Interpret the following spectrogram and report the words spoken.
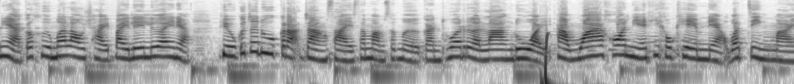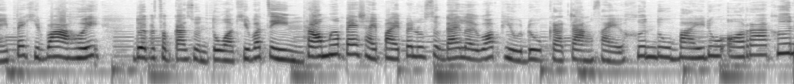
เนี่ยก็คือเมื่อเราใช้ไปเรื่อยๆเนี่ยผิวก็จะดูกระจ่างใสสม่ำเสมอกันทั่วเรือนล่างด้วย ถามว่าข้อนี้ที่เขาเคมเนี่ยว่าจริงไหมเป้คิดว่าเฮ้ย โดยประสบการณ์ส่วนตัวคิดว่าจริง เพราะเมื่อเป้ใช้ไปเป้รู้สึกได้เลยว่าผิวดูกระจ่างใสขึ้นดูใบดูออร่าขึ้น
